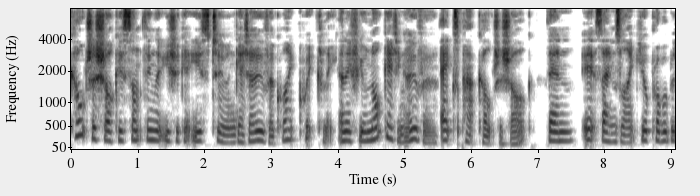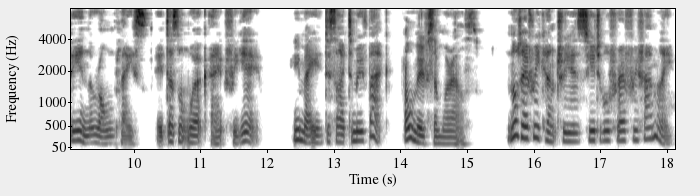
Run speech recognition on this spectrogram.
Culture shock is something that you should get used to and get over quite quickly. And if you're not getting over expat culture shock, then it sounds like you're probably in the wrong place. It doesn't work out for you. You may decide to move back or move somewhere else. Not every country is suitable for every family.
